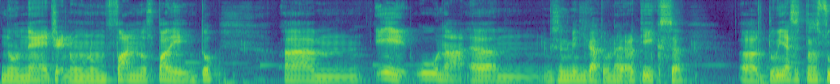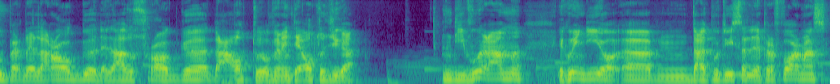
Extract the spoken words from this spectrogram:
non, è, cioè, non, non fanno spavento. e una, mi sono dimenticato, un RTX uh, 2070 Super della ROG, dell'Asus ROG, da 8, ovviamente 8 GB di VRAM e quindi io uh, dal punto di vista delle performance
